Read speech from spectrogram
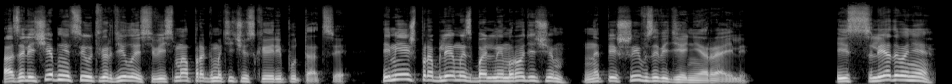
А за лечебницей утвердилась весьма прагматическая репутация. Имеешь проблемы с больным родичем, напиши в заведение Райли. Исследования,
